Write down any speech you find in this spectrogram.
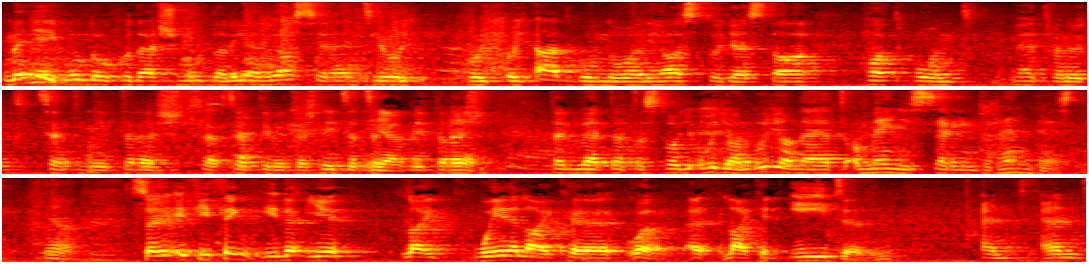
Mennyei gondolkodásmóddal élni azt jelenti, hogy, hogy, hogy átgondolni azt, hogy ezt a 6.75 centiméteres, centiméteres, négyzetcentiméteres területet, azt hogy hogyan, hogyan lehet a mennyi szerint rendezni. Yeah. So if you think you know you like we're like a well a, like an Eden, and and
